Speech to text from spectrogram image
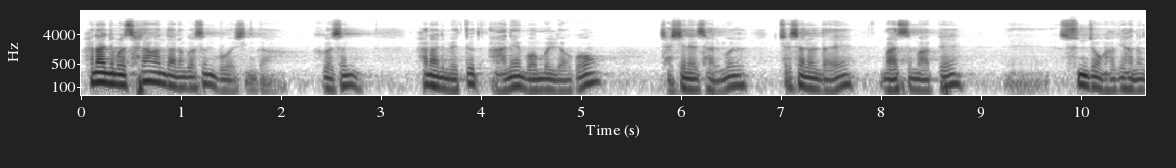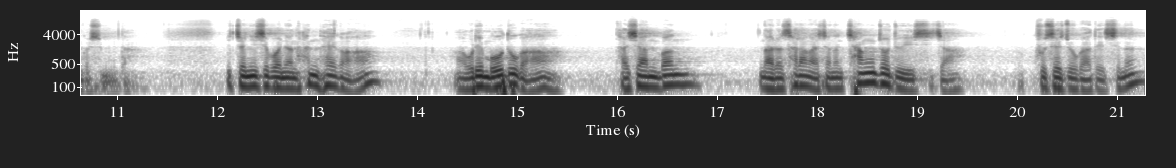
하나님을 사랑한다는 것은 무엇인가? 그것은 하나님의 뜻 안에 머물려고 자신의 삶을 최선을 다해 말씀 앞에 예, 순종하게 하는 것입니다. 2025년 한 해가 아, 우리 모두가 다시 한번 나를 사랑하시는 창조주이시자 구세주가 되시는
